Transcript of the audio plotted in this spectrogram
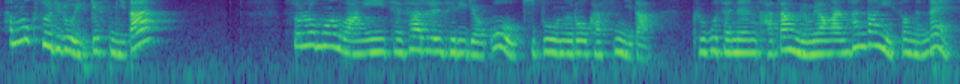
한 목소리로 읽겠습니다. 솔로몬 왕이 제사를 드리려고 기브온으로 갔습니다. 그곳에는 가장 유명한 산당이 있었는데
